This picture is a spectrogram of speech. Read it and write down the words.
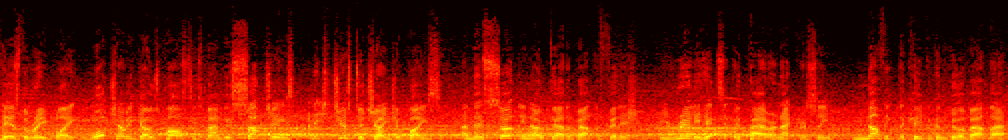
Here's the replay. Watch how he goes past his man with such ease, and it's just a change of pace. And there's certainly no doubt about the finish. He really hits it with power and accuracy. Nothing the keeper can do about that.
